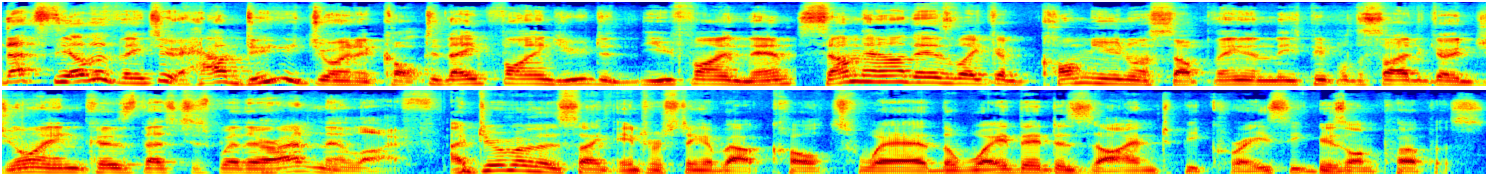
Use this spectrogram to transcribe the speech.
that's the other thing too. How do you join a cult? Do they find you? Do you find them? Somehow there's like a commune or something, and these people decide to go join because that's just where they're at in their life. I do remember there's something interesting about cults where the way they're designed to be crazy is on purpose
